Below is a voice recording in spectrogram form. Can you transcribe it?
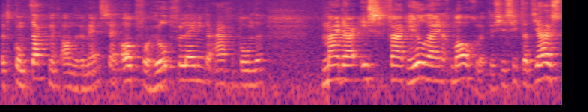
het contact met andere mensen en ook voor hulpverlening daaraan gebonden. Maar daar is vaak heel weinig mogelijk. Dus je ziet dat juist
